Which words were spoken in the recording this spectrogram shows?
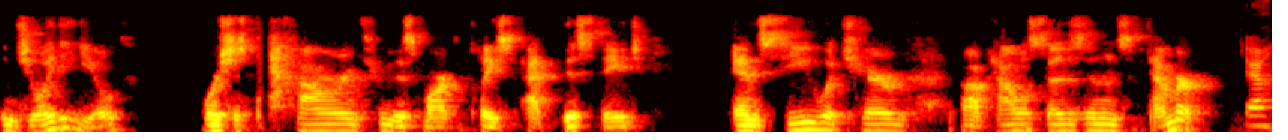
enjoy the yield. We're just powering through this marketplace at this stage and see what Chair uh, Powell says in September. Yeah.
